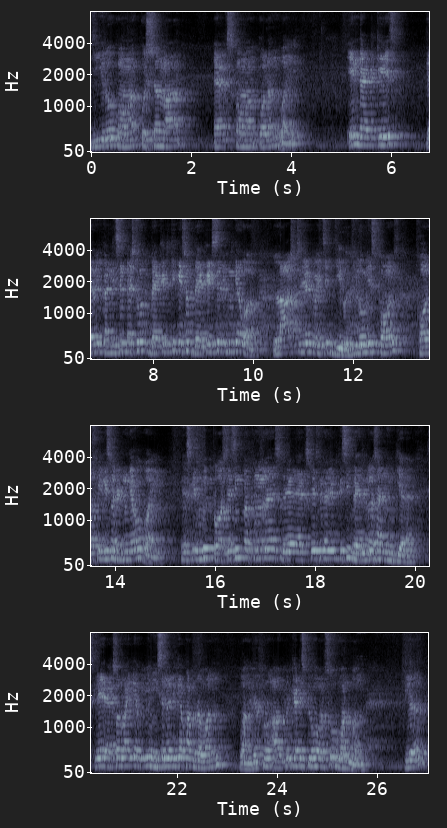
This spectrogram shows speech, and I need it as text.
zero comma question mark, x comma colon y. In that case, जब कंडीशन टेस्ट हुआ ब्रैकेट के केस में ब्रैकेट से रिटर्न क्या हुआ? Last result which is zero. Zero means false. False के केस में रिटर्न क्या हुआ? वाई। इस केस कोई प्रोसेसिंग परफॉर्म हो रहा है एक्सप्रेशन का रेट किसी वैल्यू में असाइन नहीं किया है। इसलिए एक्स और वाई की अभी भी इनिशियल वैल्यू क्या फॉर्म रहा 1 1 देयरफॉर आउटपुट क्या डिस्प्ले होगा आल्सो 1 1 हियर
